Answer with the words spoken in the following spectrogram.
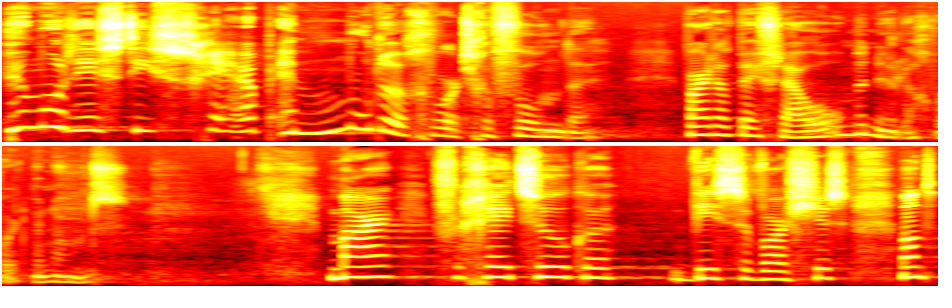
humoristisch, scherp en moedig wordt gevonden, waar dat bij vrouwen onbenullig wordt benoemd. Maar vergeet zulke wissewasjes, want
